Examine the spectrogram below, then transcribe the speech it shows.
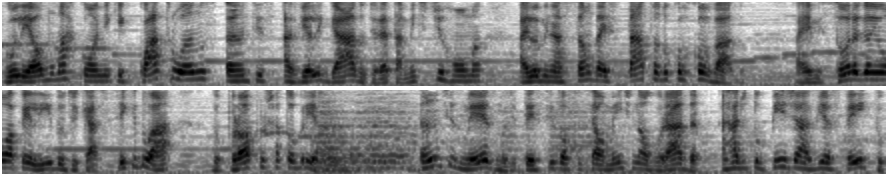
Guglielmo Marconi, que quatro anos antes havia ligado diretamente de Roma a iluminação da estátua do Corcovado. A emissora ganhou o apelido de Cacique do Ar do próprio Chateaubriand. Antes mesmo de ter sido oficialmente inaugurada, a Rádio Tupi já havia feito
